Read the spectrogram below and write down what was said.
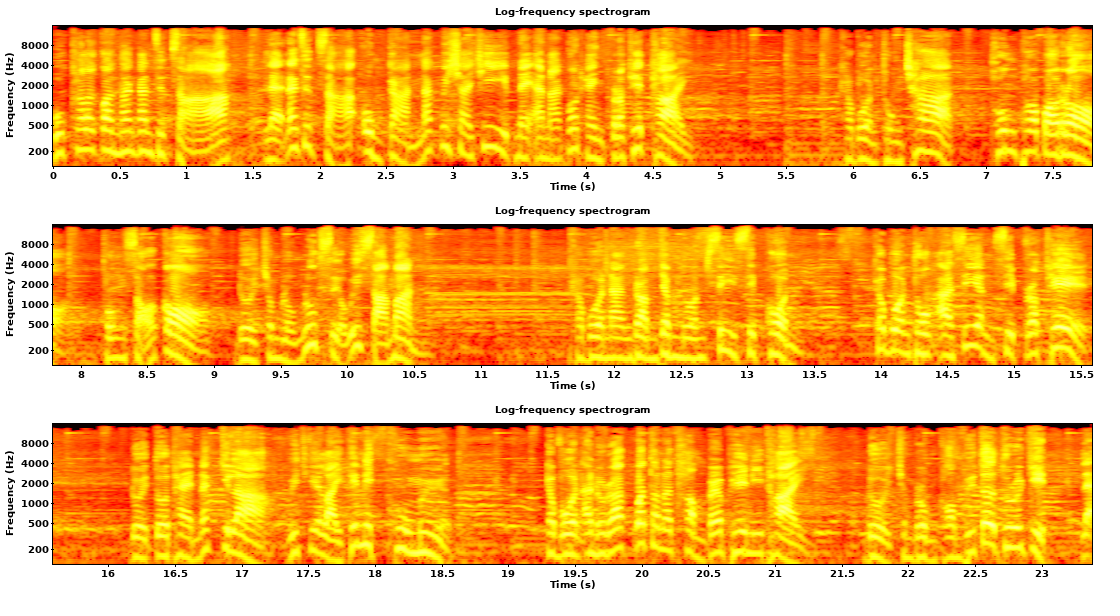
บุคลากรทางการศึกษา และนักศึกษาองค์การนักวิชาชีพในอนาคตแห่งประเทศไทย ขบวนธงชาติธงพปรธงสกโดยชมรมลูกเสือวิสามันขบวนนางรำจำนวน 40 คน ขบวนธงอาเซียน 10 ประเทศ โดยตัวแทนนักกีฬาวิทยาลัยเทคนิคคูเมือง กระบวนอนุรักษ์วัฒนธรรมประเพณีไทย โดยชมรมคอมพิวเตอร์ธุรกิจ และ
